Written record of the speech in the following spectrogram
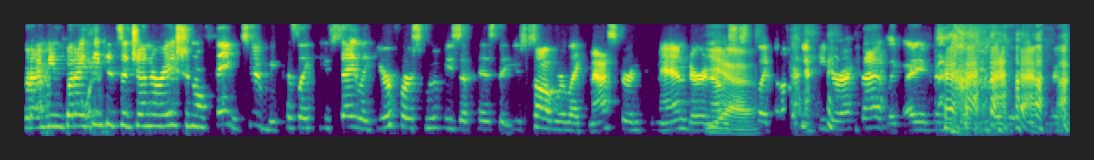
But I mean, but I think it's a generational thing too, because like you say, like your first movies of his that you saw were like Master and Commander, and I was just like, oh, did he direct that? Like I didn't even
